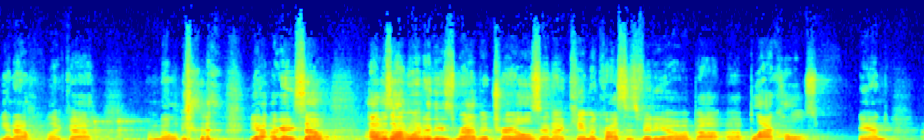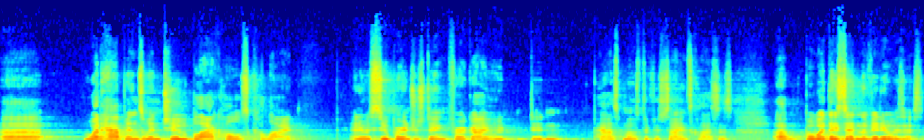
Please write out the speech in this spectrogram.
you know, like uh, a yeah, okay, so I was on one of these rabbit trails and I came across this video about uh, black holes and uh, what happens when two black holes collide. And it was super interesting for a guy who didn't pass most of his science classes. Um, but what they said in the video was this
